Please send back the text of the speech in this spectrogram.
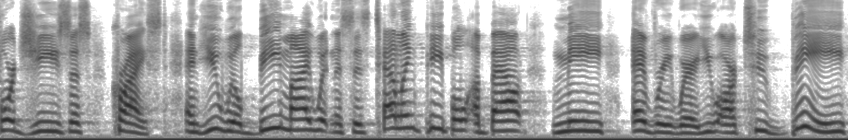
for Jesus Christ. And you will be my witnesses, telling people about me everywhere. You are to be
